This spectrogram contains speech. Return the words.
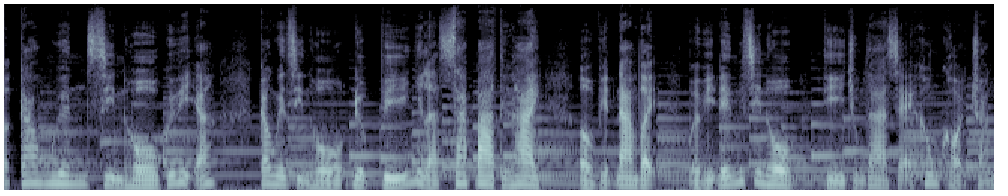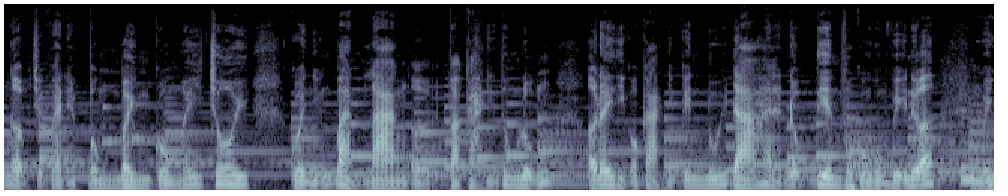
uh, cao nguyên Sìn Hồ quý vị nhé. Cao nguyên Sìn Hồ được ví như là Sapa thứ hai ở Việt Nam vậy. Bởi vì đến với Sìn Hồ thì chúng ta sẽ không khỏi choáng ngợp trước vẻ đẹp bồng bềnh của mây trôi, của những bản làng ở và cả những thung lũng. Ở đây thì có cả những cái núi đá hay là động tiên vô cùng hùng vĩ nữa. Ừ. Mình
